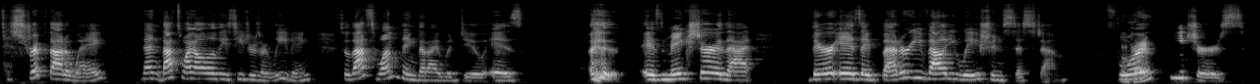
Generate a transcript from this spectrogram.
strip that away, then that's why all of these teachers are leaving. So that's one thing that I would do is is make sure that there is a better evaluation system for Okay. teachers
